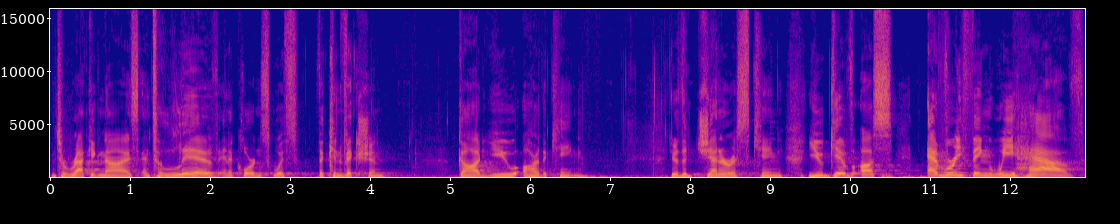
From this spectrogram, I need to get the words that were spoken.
and to recognize, and to live in accordance with the conviction God, you are the King. You're the generous King. You give us everything we have.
